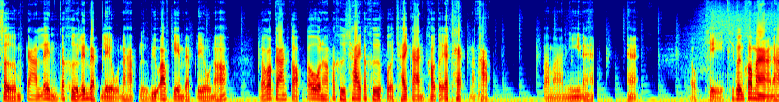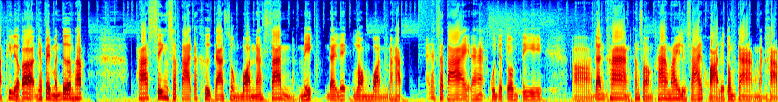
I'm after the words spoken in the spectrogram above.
เสริมการเล่นก็คือเล่นแบบเร็วนะครับ หรือ build up เกมแบบเร็วเนาะแล้วก็การตอบโต้นะครับ ก็คือใช่ก็คือเปิดใช้การ counter attack นะครับ ประมาณนี้นะฮะฮะโอเค ที่เพิ่มเข้ามานะครับ ที่เหลือก็ยังเป็นเหมือนเดิมครับ passing style ก็คือการส่งบอลนะ สั้น mix direct long บอลนะครับ attack style นะฮะคุณจะโจมตีด้านข้างทั้งสองข้างไหมหรือซ้ายขวาหรือตรงกลางนะครับ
